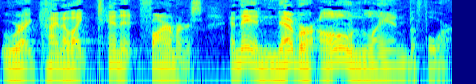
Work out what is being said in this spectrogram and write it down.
were kind of like tenant farmers. And they had never owned land before.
